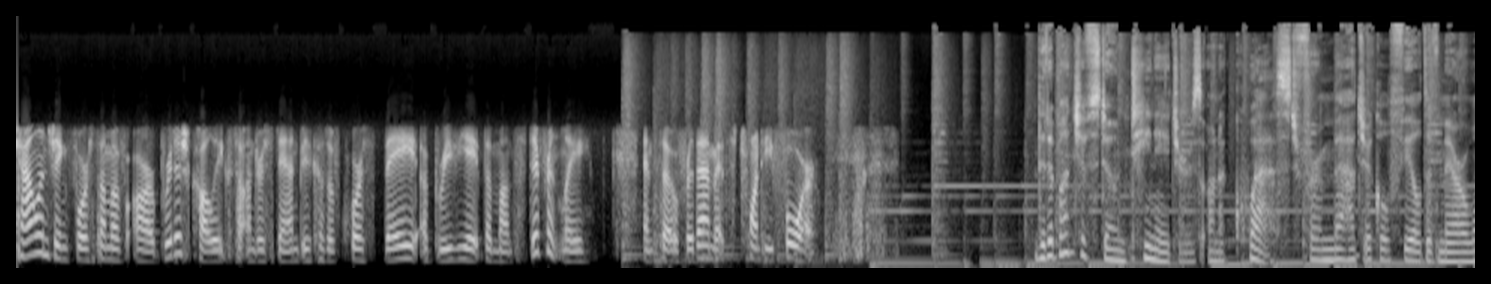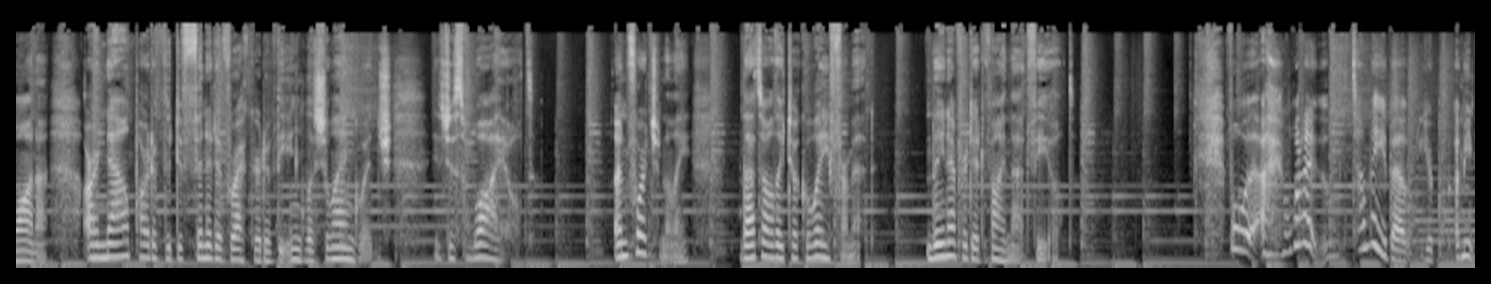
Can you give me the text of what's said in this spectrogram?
challenging for some of our British colleagues to understand because, of course, they abbreviate the months differently. And so for them, it's 24. That a bunch of stone teenagers on a quest for a magical field of marijuana are now part of the definitive record of the English language is just wild. Unfortunately, that's all they took away from it. They never did find that field. Well, I want to tell me about your. I mean,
